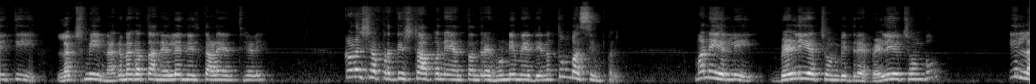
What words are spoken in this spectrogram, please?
ರೀತಿ ಲಕ್ಷ್ಮಿ ನಗನಗತ ನೆಲೆ ನಿಲ್ತಾಳೆ ಅಂತ ಹೇಳಿ. ಕಳಶ ಪ್ರತಿಷ್ಠಾಪನೆ ಅಂತಂದ್ರೆ ಹುಣ್ಣಿಮೆ ದಿನ ತುಂಬ ಸಿಂಪಲ್. ಮನೆಯಲ್ಲಿ ಬೆಳ್ಳಿಯ ಚೊಂಬಿದ್ರೆ ಬೆಳ್ಳಿಯ ಚೊಂಬು, ಇಲ್ಲ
